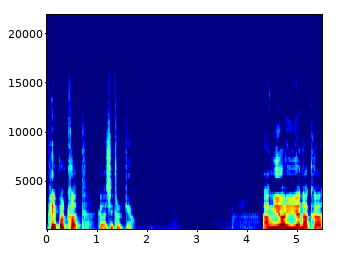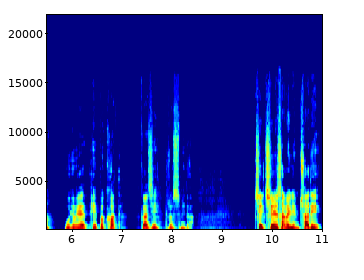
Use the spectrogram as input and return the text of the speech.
Paper Cut까지 들게요. 악뮤 아이유의 낙하, 우효의 Paper Cut까지 들었습니다. 7731님, 차디,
